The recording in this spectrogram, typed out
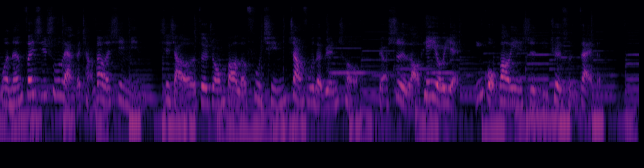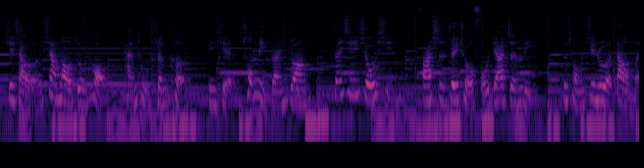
我能分析出两个强盗的姓名。谢小娥最终报了父亲、丈夫的冤仇，表示老天有眼，因果报应是的确存在的。谢小娥相貌敦厚，谈吐深刻，并且聪明端庄，专心修行，发誓追求佛家真理。自从进入了道门，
